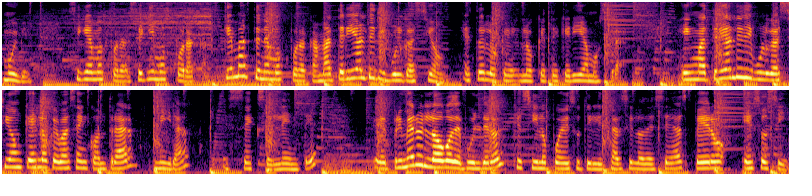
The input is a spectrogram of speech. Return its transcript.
Muy bien. Seguimos por, seguimos por acá. ¿Qué más tenemos por acá? Material de divulgación. Esto es lo que, lo que te quería mostrar. En material de divulgación, ¿qué es lo que vas a encontrar? Mira, es excelente. Eh, primero el logo de Builderall, que sí lo puedes utilizar si lo deseas, pero eso sí,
